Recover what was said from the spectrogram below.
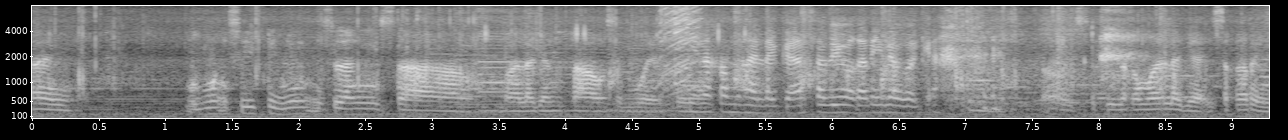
Ay, huwag mong isipin yun. Isa lang sa mahalagang tao sa buhay ko. Pinakamahalaga. Sabi mo kanina wag ka. Oo, sa pinakamahalaga, isa ka rin.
